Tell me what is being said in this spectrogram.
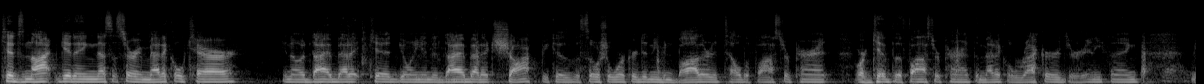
kids not getting necessary medical care. You know, a diabetic kid going into diabetic shock because the social worker didn't even bother to tell the foster parent or give the foster parent the medical records or anything. I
